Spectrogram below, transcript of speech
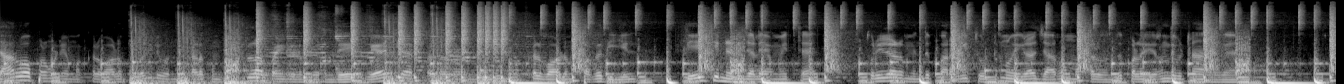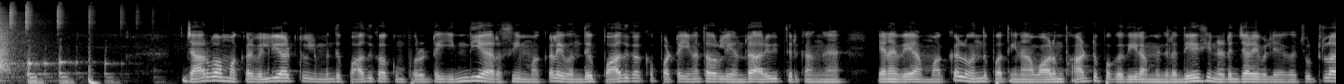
ஜார்வா பழங்குடிய மக்கள் வாழும் பகுதியில் வந்து கடக்கும் சுற்றுலா பயணிகளிடமிருந்து வேட்டியார் மக்கள் வாழும் பகுதியில் தேசிய நெடுஞ்சாலை அமைத்த தொழிலாளர் வந்து பரவி தொற்று நோய்களால் ஜார்வா மக்கள் வந்து பலர் இறந்து விட்டாங்க ஜார்வா மக்கள் வெளியாட்களிடமிருந்து பாதுகாக்கும் பொருட்டு இந்திய அரசு இம்மக்களை வந்து பாதுகாக்கப்பட்ட இனத்தவர்கள் என்று அறிவித்திருக்காங்க. எனவே அம்மக்கள் வந்து பார்த்திங்கன்னா வாழும் காட்டுப்பகுதியில் அமைந்துள்ள தேசிய நெடுஞ்சாலை வழியாக சுற்றுலா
